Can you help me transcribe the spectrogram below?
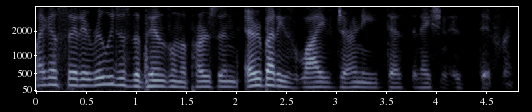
Like I said, it really just depends on the person. Everybody's life journey destination is different.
